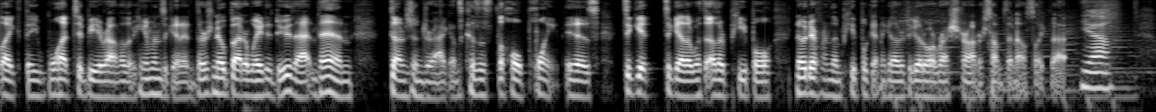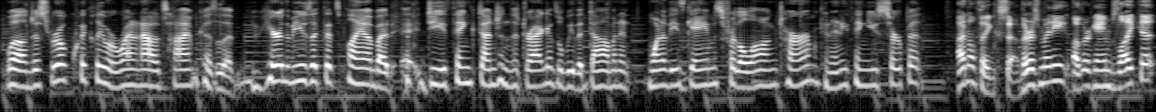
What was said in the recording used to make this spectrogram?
like they want to be around other humans again and there's no better way to do that than dungeon dragons because it's the whole point is to get together with other people no different than people getting together to go to a restaurant or something else like that yeah well, just real quickly, we're running out of time because of the you hear the music that's playing. But uh, do you think Dungeons and Dragons will be the dominant one of these games for the long term? Can anything usurp it? I don't think so. There's many other games like it,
